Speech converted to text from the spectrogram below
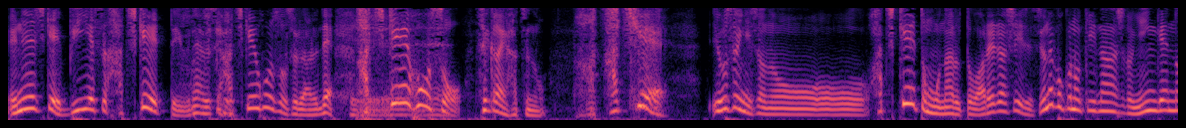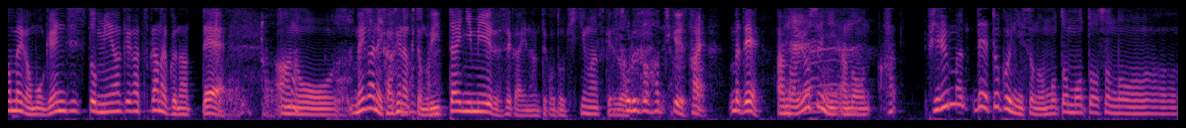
NHKBS8K っていうね要するに 8K 放送するあれで 8K 放送世界初の。8K 要するにその 8K ともなるとあれらしいですよね。僕の聞いた話と人間の目がもう現実と見分けがつかなくなってあの眼鏡かけなくても立体に見える世界なんてことを聞きますけど。それが 8K ですか？はい、まあであの要するにあのはフィルムで特にそのもともとその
